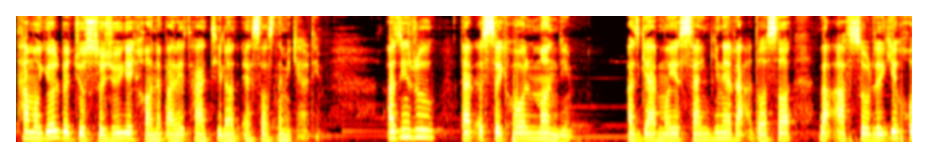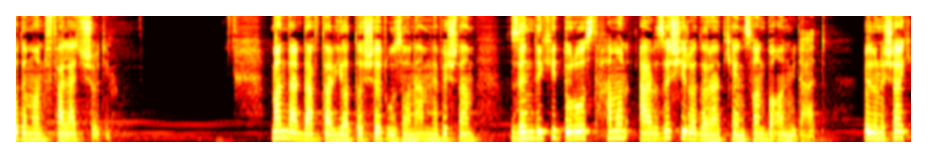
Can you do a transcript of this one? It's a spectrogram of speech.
تمایل به جستجوی یک خانه برای تعطیلات احساس نمی کردیم. از این رو در استکهول ماندیم. از گرمای سنگین رعداسا و افسردگی خودمان فلج شدیم. من در دفتر یادداشت روزانم نوشتم زندگی درست همان ارزشی را دارد که انسان به آن می‌دهد. بدون شک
